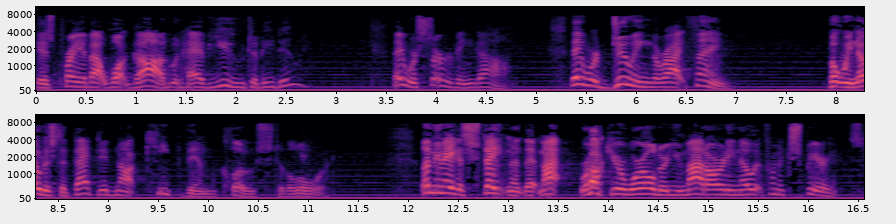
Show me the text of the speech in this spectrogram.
is pray about what God would have you to be doing. They were serving God. They were doing the right thing. But we notice that that did not keep them close to the Lord. Let me make a statement that might rock your world, or you might already know it from experience.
